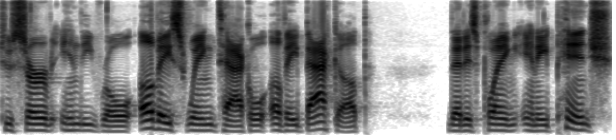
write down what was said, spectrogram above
to serve in the role of a swing tackle, of a backup that is playing in a pinch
